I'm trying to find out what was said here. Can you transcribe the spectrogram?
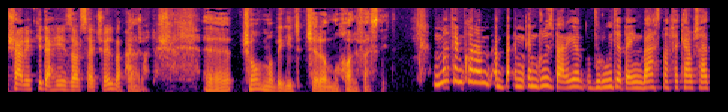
شرایط که دهه 1140 و 50 داشت. شما ما بگید چرا مخالف هستید؟ من فکر کنم امروز برای ورود به این بحث من فکرم شاید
